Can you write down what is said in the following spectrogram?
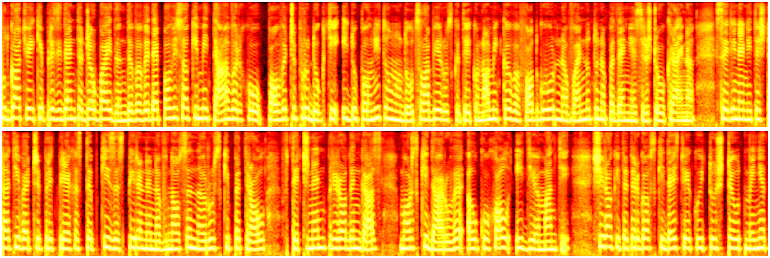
подготвяйки президента Джо Байден да въведе по-високи мита върху повече продукти и допълнително да отслаби руската економика в отговор на военното нападение срещу Украина. Съединените щати вече предприеха стъпки за спиране на вноса на руски петрол, втечнен природен газ, морски дарове, алкохол и диаманти. Широките търговски действия, които ще отменят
